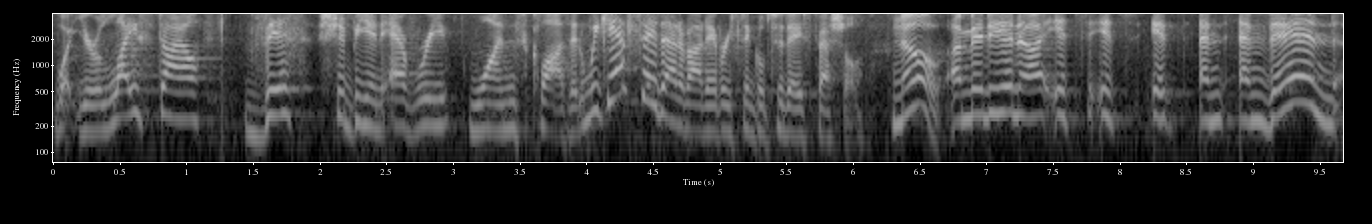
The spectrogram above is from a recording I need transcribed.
what your lifestyle. This should be in everyone's closet. And we can't say that about every single Today Special. No, I mean, you know, it's, it's, it's, and, and then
